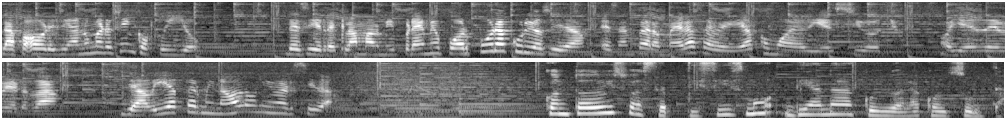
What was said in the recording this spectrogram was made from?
la favorecida número 5 fui yo. Decidí reclamar mi premio por pura curiosidad. Esa enfermera se veía como de 18. Oye, de verdad, ya había terminado la universidad. Con todo y su escepticismo, Diana acudió a la consulta.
